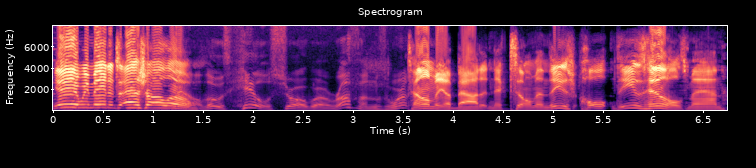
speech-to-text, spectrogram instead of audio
Yay, we made it to Ash Hollow! Well, those hills sure were rough uns, weren't Tell me about it, Nick Tillman. These whole these hills, man.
